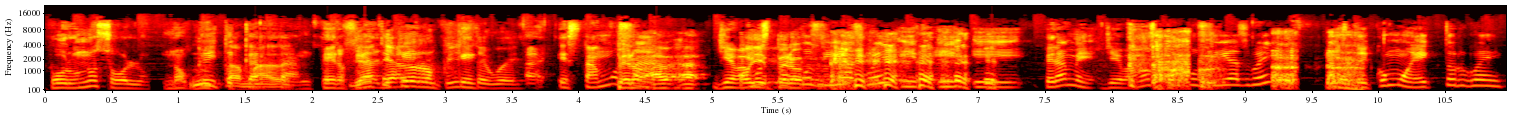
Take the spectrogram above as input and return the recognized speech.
por uno solo. No Puta criticar madre. tanto. Pero fíjate ya que, lo rompiste, güey. ah, estamos Pero, a- a- a- llevamos oye, pero- pocos días, güey, y, y, y- espérame, llevamos pocos días, güey, y estoy como Héctor, güey.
